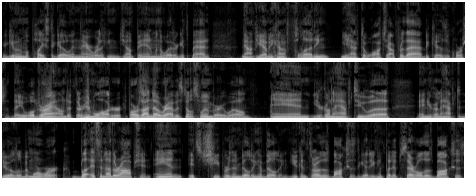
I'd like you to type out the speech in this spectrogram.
You're giving them a place to go in there where they can jump in when the weather gets bad. Now, if you have any kind of flooding, you have to watch out for that because, of course, they will drown if they're in water. As far as I know, rabbits don't swim very well, and you're going to have to. Uh, and you're going to have to do a little bit more work. But it's another option, and it's cheaper than building a building. You can throw those boxes together. You can put up several of those boxes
